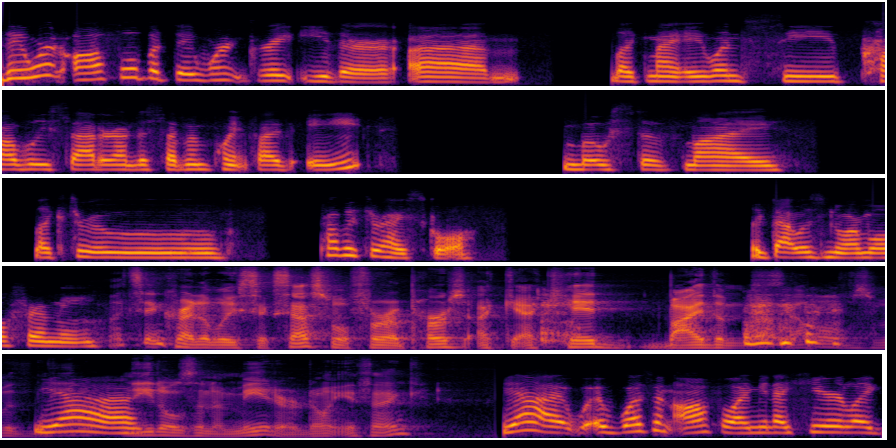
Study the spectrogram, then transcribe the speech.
They weren't awful, but they weren't great either. Um, like my A1C probably sat around a 7.58 most of my, like through, probably through high school. Like that was normal for me. That's incredibly successful for a person, a, a kid by themselves with Yeah. needles and a meter, don't you think? Yeah, it, it wasn't awful. I mean, I hear like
